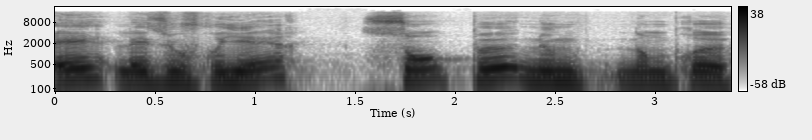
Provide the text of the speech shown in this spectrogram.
Et les ouvrières sont peu nombreux.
